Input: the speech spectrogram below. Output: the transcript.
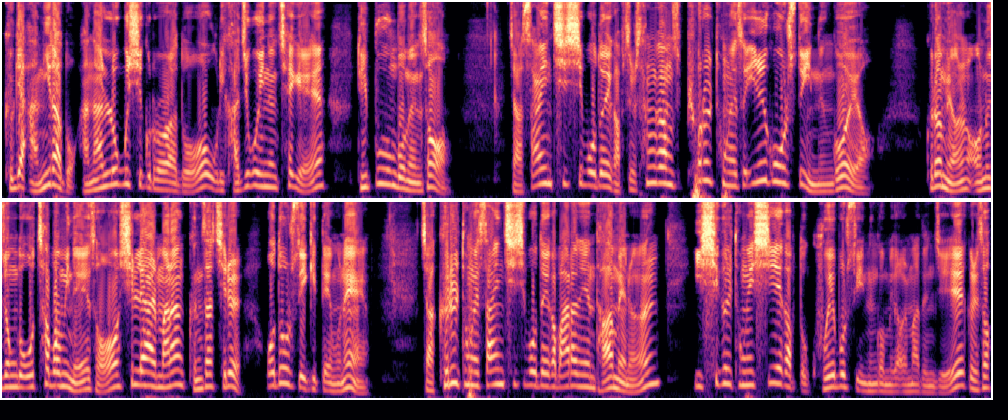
그게 아니라도 아날로그식으로라도 우리 가지고 있는 책의 뒷부분 보면서 자, 사인 75도의 값을 상관함수 표를 통해서 읽어올 수도 있는 거예요. 그러면 어느 정도 오차 범위 내에서 신뢰할 만한 근사치를 얻어올 수 있기 때문에 자, 그를 통해 사인 75도의 값 알아낸 다음에는 이 식을 통해 C의 값도 구해볼 수 있는 겁니다. 얼마든지. 그래서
